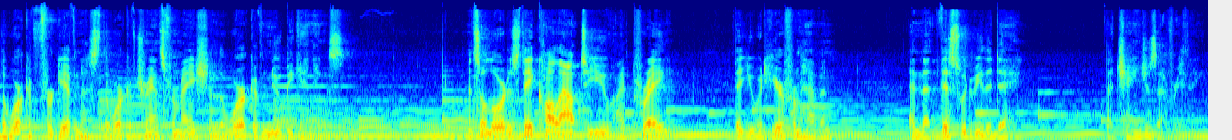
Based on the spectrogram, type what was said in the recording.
the work of forgiveness, the work of transformation, the work of new beginnings. And so, Lord, as they call out to you, I pray that you would hear from heaven and that this would be the day that changes everything.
